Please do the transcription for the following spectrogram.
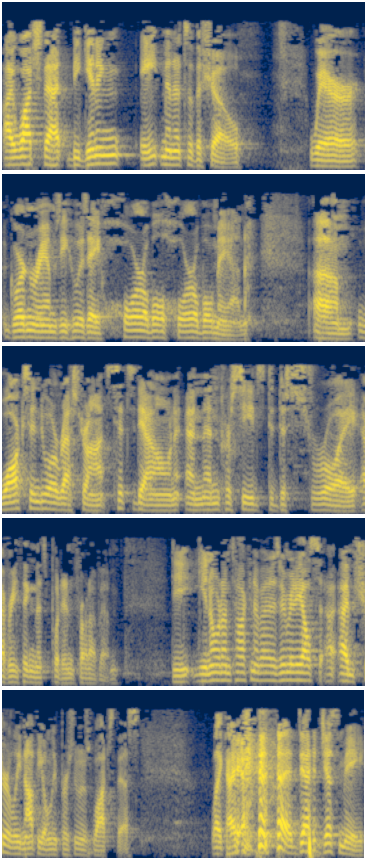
I watched that beginning eight minutes of the show where Gordon Ramsay, who is a horrible, horrible man, um, walks into a restaurant, sits down, and then proceeds to destroy everything that's put in front of him. Do you, you know what I'm talking about? Is anybody else? I, I'm surely not the only person who's watched this. Like I, just me.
